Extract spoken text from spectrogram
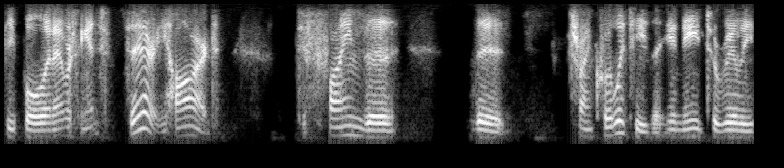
people and everything. It's very hard to find the the tranquility that you need to really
